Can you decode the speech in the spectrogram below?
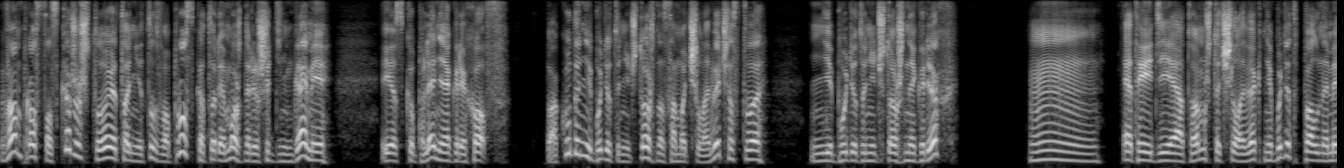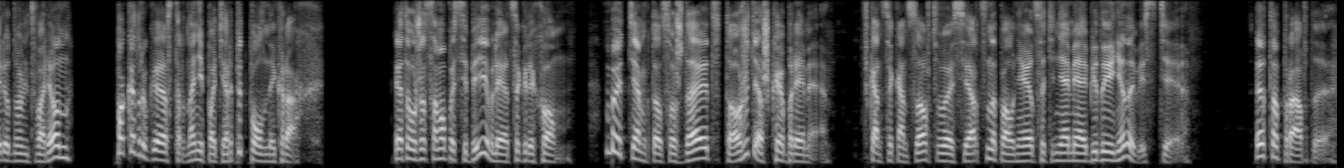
вам просто скажут, что это не тот вопрос, который можно решить деньгами и искупление грехов. Покуда не будет уничтожено само человечество, не будет уничтожен грех? Ммм, эта идея о том, что человек не будет в полной мере удовлетворен, пока другая сторона не потерпит полный крах. Это уже само по себе является грехом. Быть тем, кто осуждает, тоже тяжкое бремя. В конце концов, твое сердце наполняется тенями обиды и ненависти. Это правда.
